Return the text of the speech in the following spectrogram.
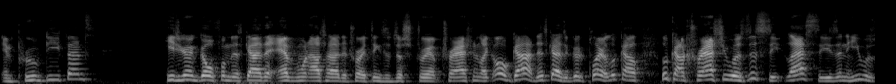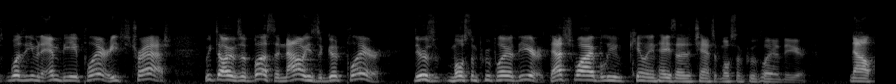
improved defense, he's going to go from this guy that everyone outside of Detroit thinks is just straight up trash and like, oh god, this guy's a good player. Look how look how trash he was this se- last season. He was wasn't even an NBA player. He's trash. We thought he was a bust, and now he's a good player. There's most improved player of the year. That's why I believe Killian Hayes has a chance at most improved player of the year. Now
